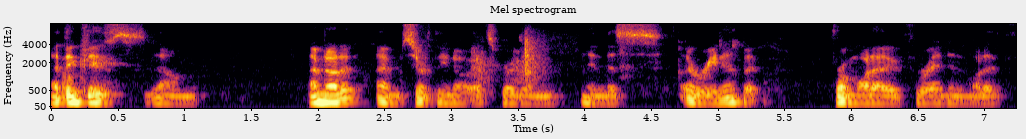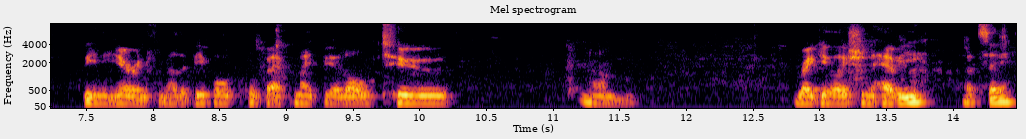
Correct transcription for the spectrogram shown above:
I think okay. there's. Um, I'm not. A, I'm certainly no expert in in this arena, but from what I've read and what I've been hearing from other people, Quebec might be a little too um, regulation heavy. Let's say.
